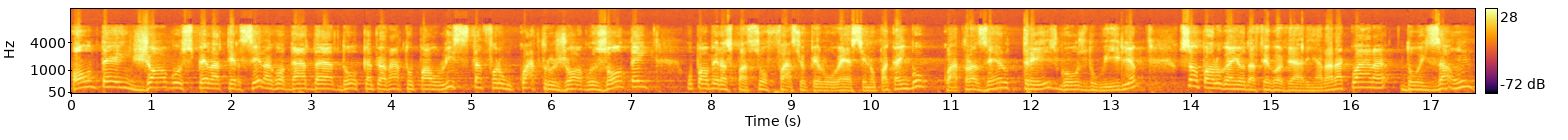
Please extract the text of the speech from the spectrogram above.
Ontem, jogos pela terceira rodada do Campeonato Paulista. Foram quatro jogos ontem. O Palmeiras passou fácil pelo Oeste no Pacaembu, 4 a 0, três gols do William. São Paulo ganhou da Ferroviária em Araraquara, 2 a 1.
